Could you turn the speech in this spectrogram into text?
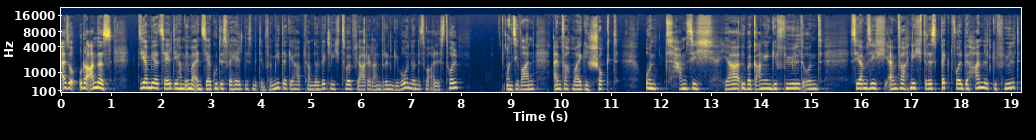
also oder anders, die haben mir erzählt, die haben immer ein sehr gutes Verhältnis mit dem Vermieter gehabt, haben da wirklich zwölf Jahre lang drin gewohnt und es war alles toll. Und sie waren einfach mal geschockt und haben sich ja übergangen gefühlt und sie haben sich einfach nicht respektvoll behandelt gefühlt,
